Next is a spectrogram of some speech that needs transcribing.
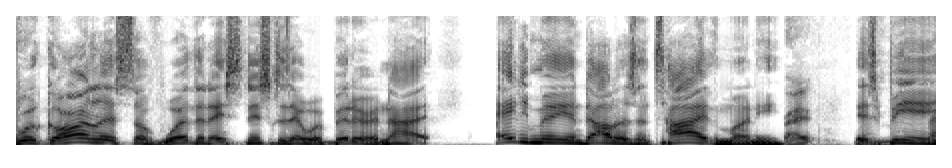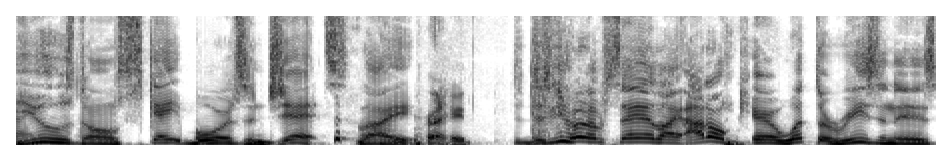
Regardless of whether they snitched because they were bitter or not, eighty million dollars in tithe money Right, is being Right. used on skateboards and jets. Like right. you know what I'm saying? Like, I don't care what the reason is.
